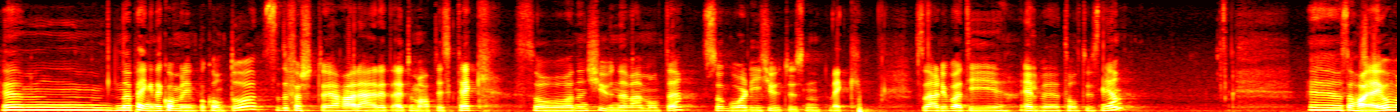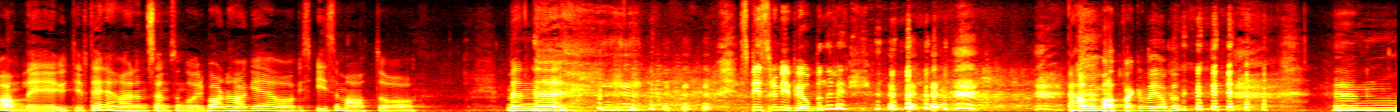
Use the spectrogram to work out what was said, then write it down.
Um, når pengene kommer inn på konto, så det første jeg har, er et automatisk trekk. Så den 20. hver måned så går de 20 000 vekk. Så er det jo bare 10 11 12 000 igjen. Eh, og så har jeg jo vanlige utgifter. Jeg har en sønn som går i barnehage, og vi spiser mat og Men eh, Spiser du mye på jobben, eller? Jeg har med matpakke på jobben. Um,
